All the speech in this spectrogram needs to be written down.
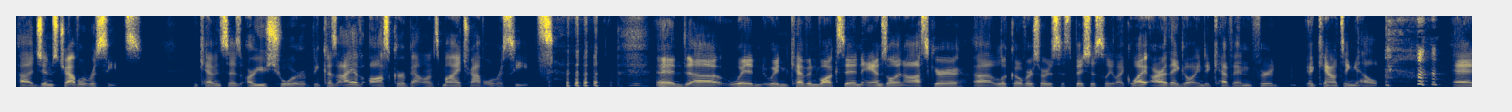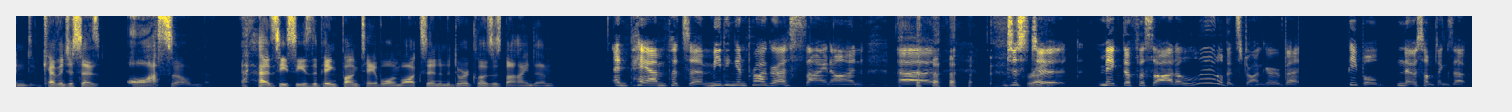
uh, Jim's travel receipts. And Kevin says, Are you sure? Because I have Oscar balance my travel receipts. and uh, when when Kevin walks in, Angela and Oscar uh, look over sort of suspiciously, like, Why are they going to Kevin for accounting help? and Kevin just says, Awesome, as he sees the ping pong table and walks in, and the door closes behind him. And Pam puts a meeting in progress sign on uh, just to make the facade a little bit stronger, but people know something's up.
